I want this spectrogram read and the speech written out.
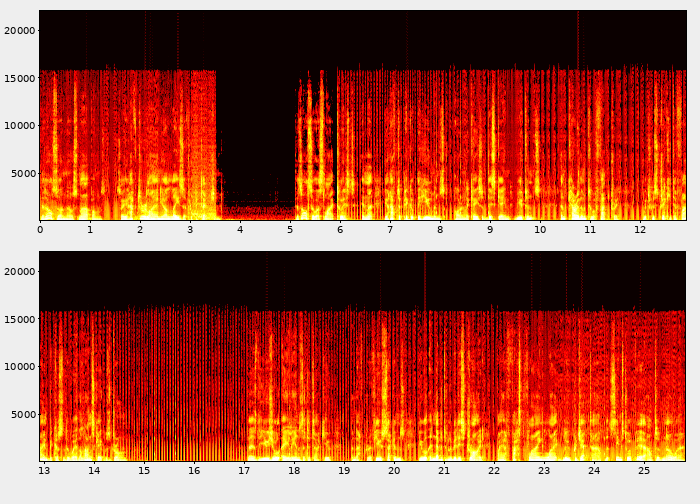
There's also no smart bombs, so you have to rely on your laser for protection. There's also a slight twist in that you have to pick up the humans, or in the case of this game, mutants, and carry them to a factory, which was tricky to find because of the way the landscape was drawn. There's the usual aliens that attack you, and after a few seconds you will inevitably be destroyed by a fast-flying light blue projectile that seems to appear out of nowhere.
